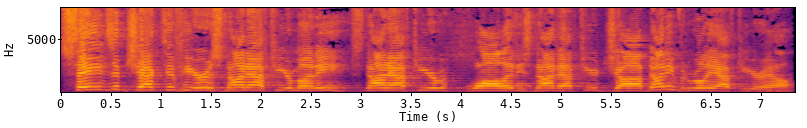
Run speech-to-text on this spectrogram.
Satan's objective here is not after your money, he's not after your wallet, he's not after your job, not even really after your health.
